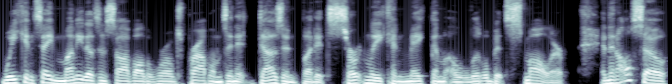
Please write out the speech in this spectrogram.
we can say money doesn't solve all the world's problems and it doesn't but it certainly can make them a little bit smaller. And then also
